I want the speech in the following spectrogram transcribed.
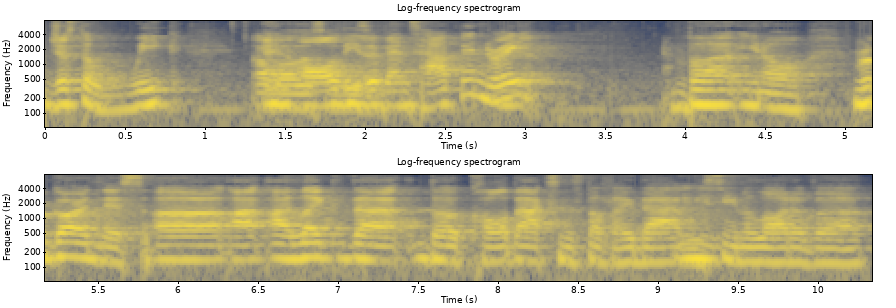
just a week and all all these yeah. events happened, right? But you know, regardless, uh, I, I like the the callbacks and stuff like that. Mm-hmm. We've seen a lot of uh,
